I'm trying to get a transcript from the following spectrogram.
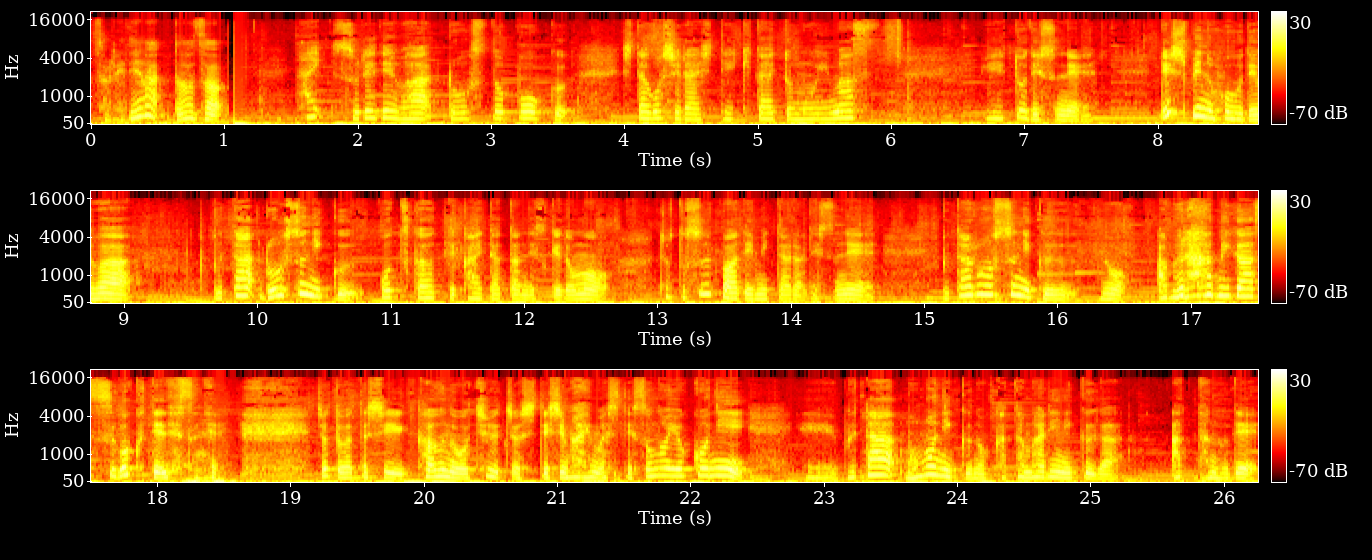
それではどうぞ。はいそれではローストポーク下ごしらえしていきたいと思います。えっ、ー、とですねレシピの方では豚ロース肉を使うって書いてあったんですけどもちょっとスーパーで見たらですね豚ロース肉の脂身がすごくてですね ちょっと私買うのを躊躇してしまいましてその横に、えー、豚もも肉の塊肉があったので、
